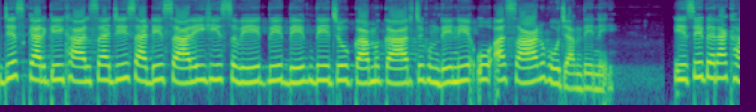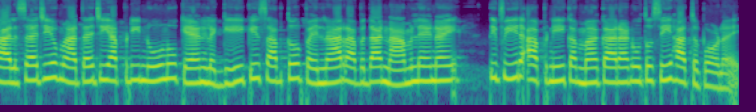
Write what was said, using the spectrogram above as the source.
ਜਿਸ ਕਰਕੇ ਖਾਲਸਾ ਜੀ, ਸਾਡੇ ਸਾਰੇ ਹੀ ਸਵੇਰ ਦੇ ਦਿਨ ਦੇ ਜੋ ਕੰਮ ਕਾਰਜ ਹੁੰਦੇ ਨੇ, ਉਹ ਆਸਾਨ ਹੋ ਜਾਂਦੇ ਨੇ। ਇਸੇ ਤਰ੍ਹਾਂ ਖਾਲਸਾ ਜੀ, ਉਹ ਮਾਤਾ ਜੀ ਆਪਣੀ ਨੂੰਹ ਨੂੰ ਕਹਿਣ ਲੱਗੇ ਕਿ ਸਭ ਤੋਂ ਪਹਿਲਾਂ ਰੱਬ ਦਾ ਨਾਮ ਲੈਣਾ ਏ ਤੇ ਫਿਰ ਆਪਣੇ ਕੰਮਾਂ ਕਾਰਾਂ ਨੂੰ ਤੁਸੀਂ ਹੱਥ ਪਾਉਣਾ ਏ।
